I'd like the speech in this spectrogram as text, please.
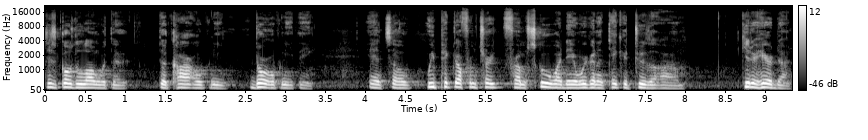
this goes along with the, the car opening, door opening thing. And so we picked her up from church, from school one day, and we are going to take her to the, um, get her hair done.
